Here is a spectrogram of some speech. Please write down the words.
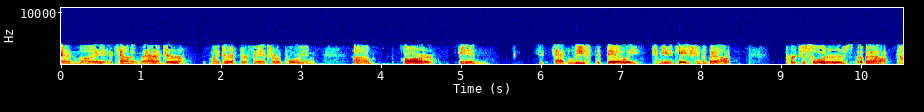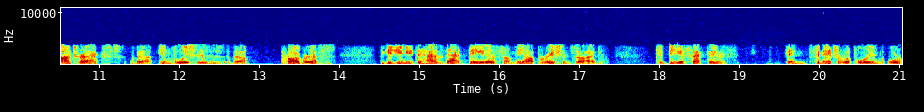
and my accounting manager, my director of financial reporting, um, are in at least a daily communication about purchase orders, about contracts, about invoices, about progress, because you need to have that data from the operations side to be effective in financial reporting or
